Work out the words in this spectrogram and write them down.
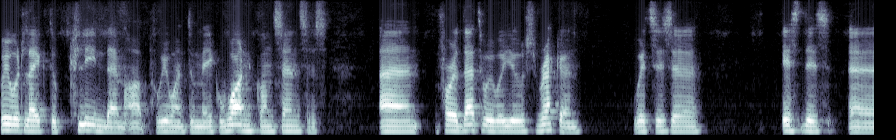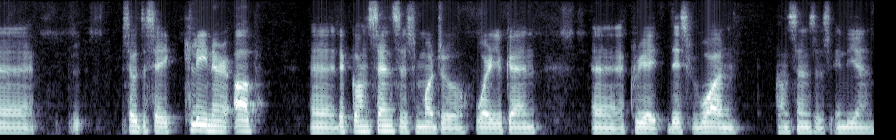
we would like to clean them up. We want to make one consensus. And for that, we will use Racon, which is a is this uh, so to say cleaner up uh, the consensus module where you can uh, create this one consensus in the end.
